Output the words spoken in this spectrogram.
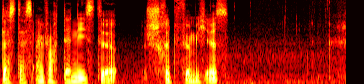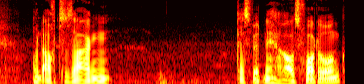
dass das einfach der nächste Schritt für mich ist. Und auch zu sagen, das wird eine Herausforderung.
